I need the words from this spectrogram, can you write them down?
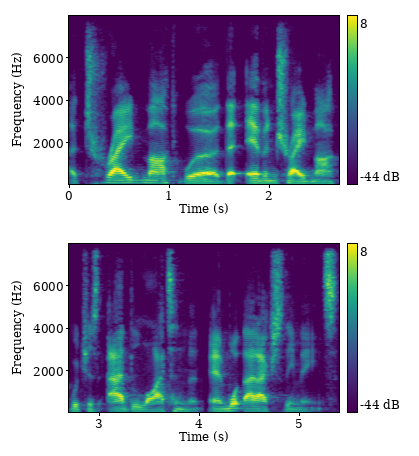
a trademarked word that Evan trademarked, which is adlightenment and what that actually means.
